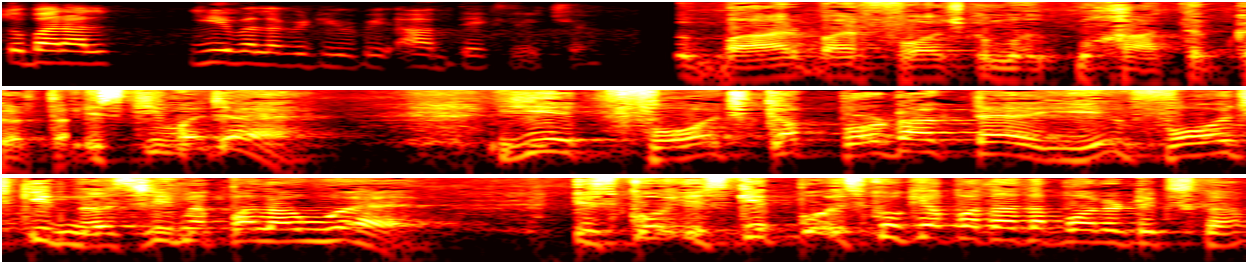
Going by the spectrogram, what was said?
तो बहरहाल, ये वाला वीडियो भी आप देख लीजिए। बार बार फौज को मुखातब करता इसकी वजह है, ये फौज का प्रोडक्ट है, ये फौज की नर्सरी में पला हुआ है। इसको इसके इसको क्या पता था पॉलिटिक्स का?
